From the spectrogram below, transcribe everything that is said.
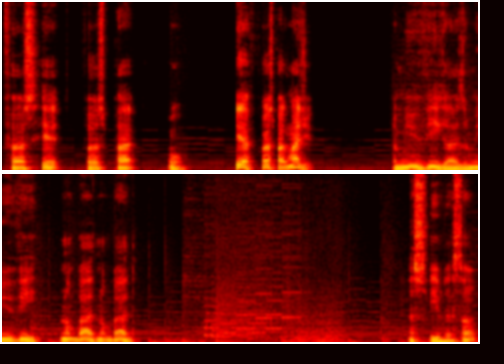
First hit, first pack, oh, yeah, first pack magic. A Mew V guys, a Mew V. Not bad, not bad. Let's leave this up.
